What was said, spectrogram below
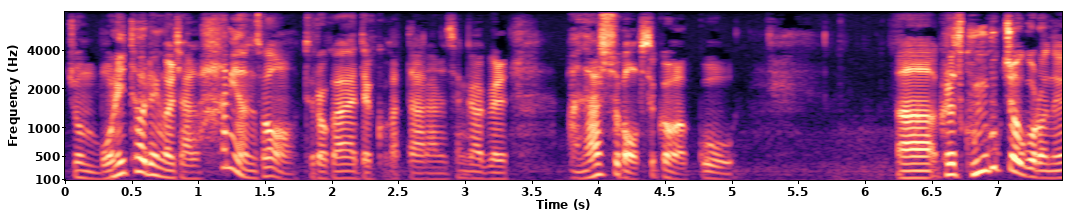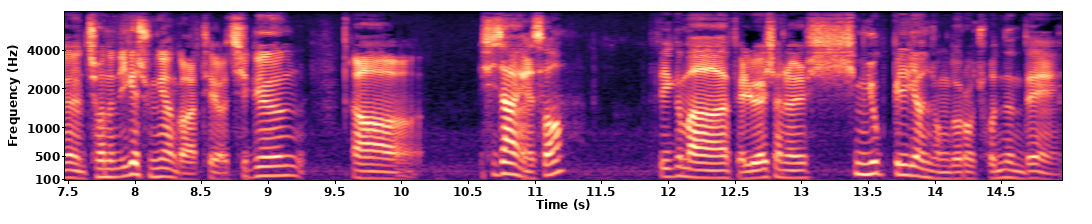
좀 모니터링을 잘 하면서 들어가야 될 것 같다라는 생각을 안 할 수가 없을 것 같고 아 그래서 궁극적으로는 저는 이게 중요한 것 같아요. 지금 어, 시장에서 피그마 밸류에이션을 16빌리언 정도로 줬는데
